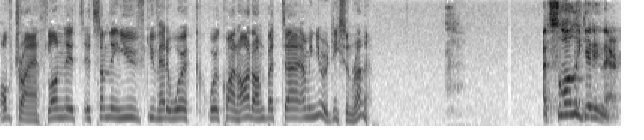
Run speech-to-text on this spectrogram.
of triathlon. It's it's something you've you've had to work work quite hard on. But uh, I mean, you're a decent runner. I'm slowly getting there.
